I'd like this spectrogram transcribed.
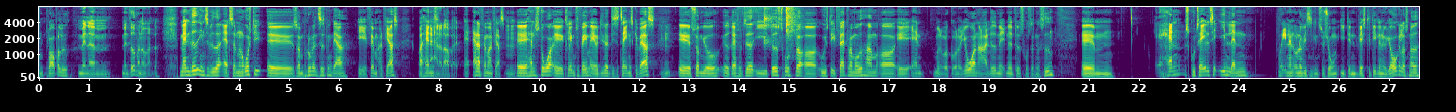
Hun plopper lyd. men, øhm, men ved man noget om det? Man ved indtil videre, at Salman Rushdie, øh, som på nuværende tidspunkt er øh, 75, og hans, Ja, han er deroppe af. Han er 75. Mm-hmm. Øh, hans store øh, claim to fame er jo de der de sataniske vers, mm-hmm. øh, som jo øh, resulterede i dødstrusler og udstedt fatwa mod ham, og øh, han må gå under jorden og har levet med, med dødstrusler noget siden. Øh, han skulle tale til en eller anden, på en eller anden undervisningsinstitution i den vestlige del af New York eller sådan noget,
